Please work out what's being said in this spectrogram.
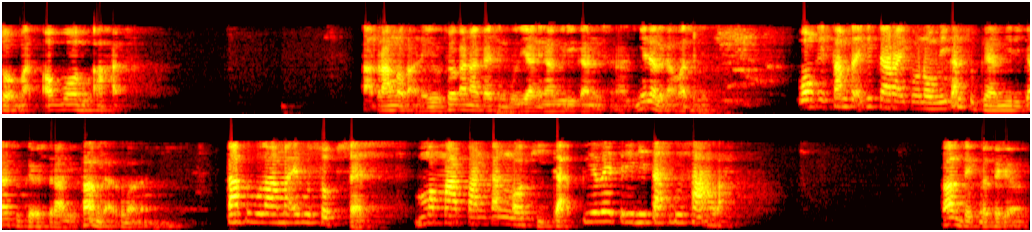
somad, Allahu ahad. Tak terang no kan, Yusuf kan ada sing kuliah di Amerika dan Israel. Ini adalah maksudnya. Wong Islam saya secara ekonomi kan juga Amerika juga Australia, paham nggak ke mana? Tapi ulama itu sukses memapankan logika, biaya Trinitas itu salah. Paham tidak?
